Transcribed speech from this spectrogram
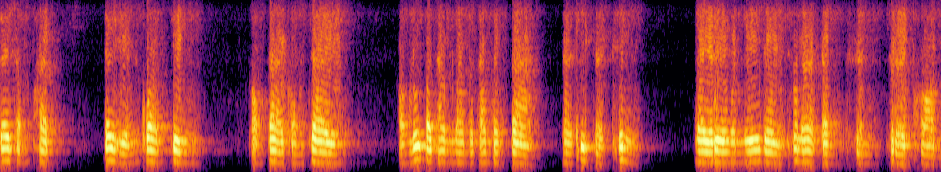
ได้สัมผัสได้เห็นความจริงของกายของใจ ของรูปธรรมนามธรรมต่างๆที่เกิดขึ้น ในเรื่องวันนี้โดยทั่วหน้ากันเป็นเจริญพร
